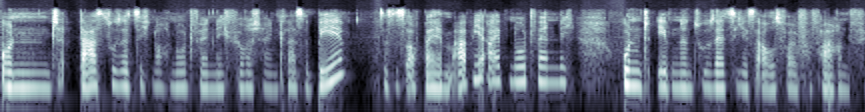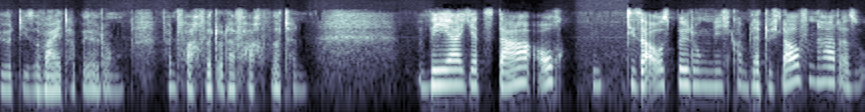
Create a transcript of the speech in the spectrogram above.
Und da ist zusätzlich noch notwendig Führerschein Klasse B. Das ist auch beim Abi-Eib notwendig und eben ein zusätzliches Auswahlverfahren für diese Weiterbildung für einen Fachwirt oder Fachwirtin. Wer jetzt da auch diese Ausbildung nicht komplett durchlaufen hat, also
